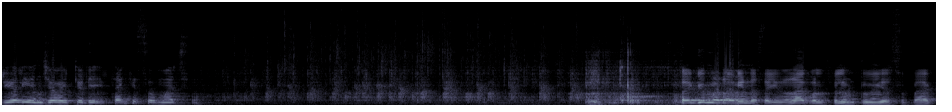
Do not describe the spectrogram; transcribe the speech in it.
really enjoyed today. Thank you so much. Thank you, madam. In the inaugural film two years back.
